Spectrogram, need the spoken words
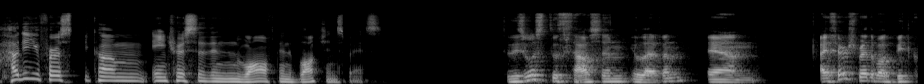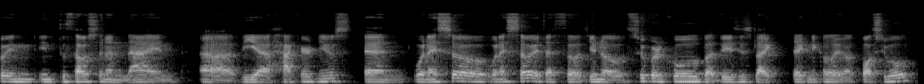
how did you first become interested and involved in the blockchain space? So this was 2011, and I first read about Bitcoin in 2009 uh, via Hacker News, and when I saw when I saw it, I thought, you know, super cool, but this is like technically not possible.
